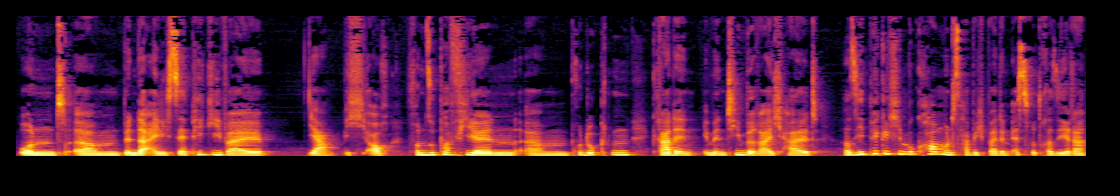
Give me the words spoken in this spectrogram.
und ähm, bin da eigentlich sehr picky, weil ja, ich auch von super vielen ähm, Produkten, gerade im Intimbereich halt Rasierpickelchen bekommen und das habe ich bei dem Estrid Rasierer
